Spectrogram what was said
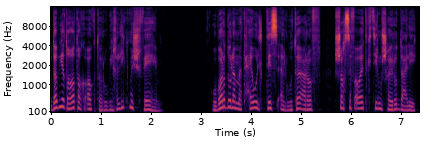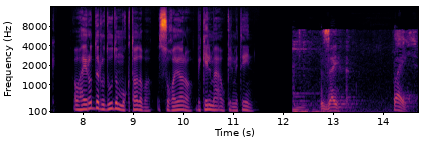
وده بيضغطك أكتر وبيخليك مش فاهم. وبرضه لما تحاول تسأل وتعرف الشخص في أوقات كتير مش هيرد عليك. أو هيرد الردود المقتضبة الصغيرة بكلمة أو كلمتين. إزيك؟ كويس.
